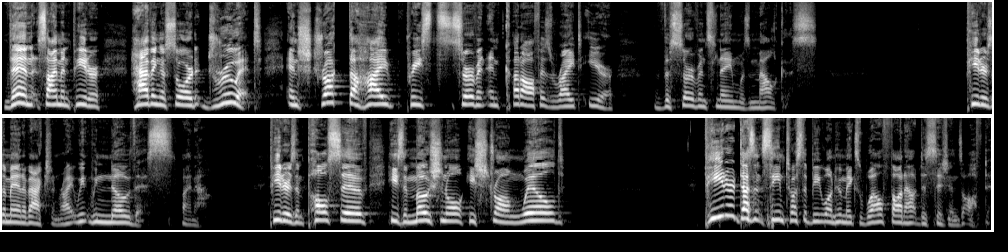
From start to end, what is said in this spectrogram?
Then Simon Peter, having a sword, drew it and struck the high priest's servant and cut off his right ear. The servant's name was Malchus. Peter's a man of action, right? We, we know this by now. Peter is impulsive, he's emotional, he's strong willed. Peter doesn't seem to us to be one who makes well thought out decisions often.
